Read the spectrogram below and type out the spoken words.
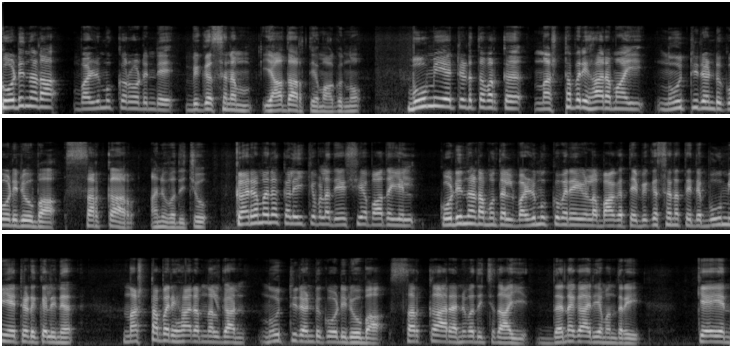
കൊടിനട വഴിമുക്ക് റോഡിന്റെ വികസനം യാഥാർത്ഥ്യമാകുന്നു. ഭൂമി ഏറ്റെടുത്തവർക്ക് നഷ്ടപരിഹാരമായി നൂറ്റിരണ്ട് കോടി രൂപ സർക്കാർ അനുവദിച്ചു. കരമന ദേശീയപാതയിൽ കൊടിനട മുതൽ വഴിമുക്ക് വരെയുള്ള ഭാഗത്തെ വികസനത്തിന്റെ ഭൂമി ഏറ്റെടുക്കലിന് നഷ്ടപരിഹാരം നൽകാൻ നൂറ്റിരണ്ട് കോടി രൂപ സർക്കാർ അനുവദിച്ചതായി ധനകാര്യമന്ത്രി കെ എൻ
